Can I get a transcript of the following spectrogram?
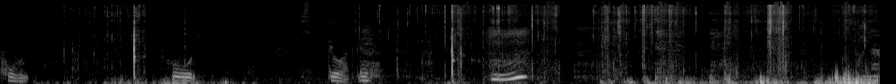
พูดพูดสุดเลยหืมนะ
